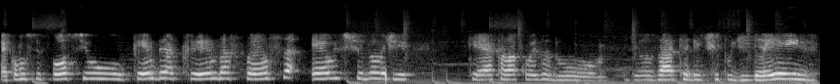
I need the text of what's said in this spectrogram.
É como se fosse o creme de la creme da França, é o estilo de que é aquela coisa do de usar aquele tipo de lace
